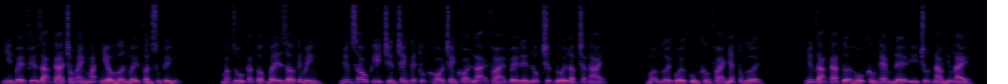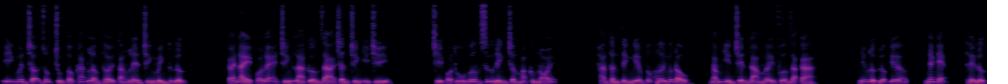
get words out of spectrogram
nhìn về phía dạ ca trong ánh mắt nhiều hơn mấy phần sùng kính. Mặc dù các tộc bây giờ kết minh, nhưng sau khi chiến tranh kết thúc khó tránh khỏi lại phải về đến lúc trước đối lập trạng thái. Mọi người cuối cùng không phải nhất tộc người. Nhưng dạ ca tựa hồ không thèm để ý chút nào những này, y nguyên trợ giúp chủng tộc khác lâm thời tăng lên chính mình thực lực. Cái này có lẽ chính là cường giả chân chính ý chí. Chỉ có thu vương sư đình trầm mặc không nói. Hắn thần tình nghiêm túc hơi ngước đầu, ngắm nhìn trên đám mây phương dạ ca. Những lực lượng kia, nhanh nhẹn, thể lực,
